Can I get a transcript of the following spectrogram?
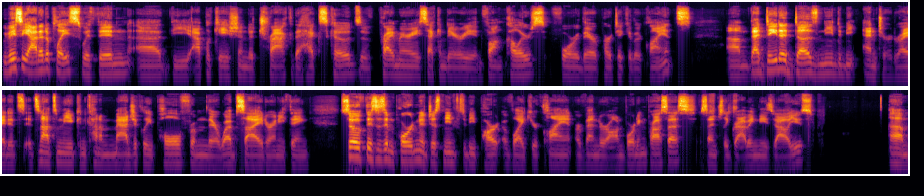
we basically added a place within uh, the application to track the hex codes of primary, secondary, and font colors for their particular clients. Um, that data does need to be entered, right? It's it's not something you can kind of magically pull from their website or anything. So if this is important, it just needs to be part of like your client or vendor onboarding process, essentially grabbing these values. Um,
